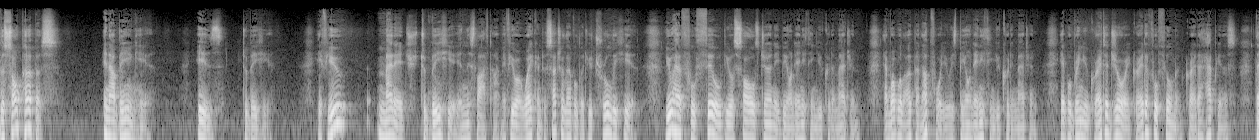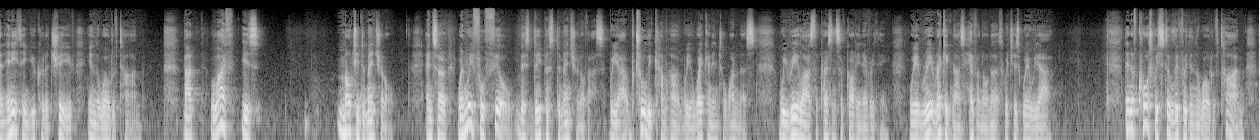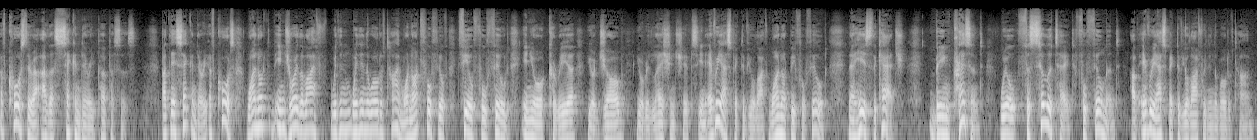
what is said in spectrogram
the sole purpose in our being here is to be here. If you manage to be here in this lifetime, if you awaken to such a level that you're truly here, you have fulfilled your soul's journey beyond anything you could imagine. And what will open up for you is beyond anything you could imagine. It will bring you greater joy, greater fulfillment, greater happiness than anything you could achieve in the world of time. But life is multidimensional. And so when we fulfill this deepest dimension of us, we are, truly come home, we awaken into oneness, we realize the presence of God in everything, we re- recognize heaven on earth, which is where we are. Then, of course, we still live within the world of time. Of course, there are other secondary purposes but they're secondary. Of course, why not enjoy the life within, within the world of time? Why not fulfill, feel fulfilled in your career, your job, your relationships, in every aspect of your life? Why not be fulfilled? Now, here's the catch being present will facilitate fulfillment of every aspect of your life within the world of time.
